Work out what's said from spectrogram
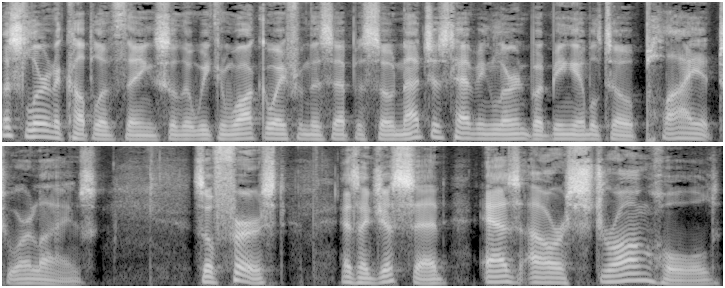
let's learn a couple of things so that we can walk away from this episode not just having learned but being able to apply it to our lives. So first, as I just said, as our stronghold,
